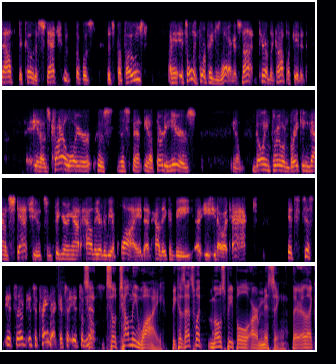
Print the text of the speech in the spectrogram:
South Dakota statute that was that's proposed, I mean it's only four pages long. It's not terribly complicated. You know, as a trial lawyer who's has spent you know 30 years you know, going through and breaking down statutes and figuring out how they are to be applied and how they can be, uh, you know, attacked. It's just it's a it's a train wreck. It's a it's a So, mess. so tell me why, because that's what most people are missing. They're like,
